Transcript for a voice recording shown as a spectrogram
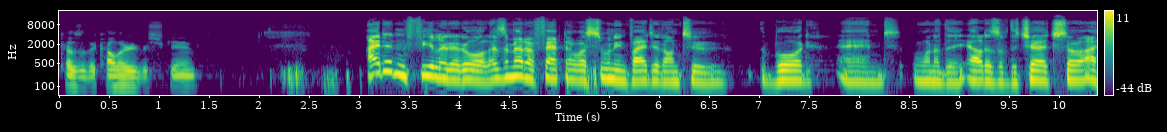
because of the color of your skin? I didn't feel it at all. As a matter of fact, I was soon invited onto the board and one of the elders of the church. So I,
